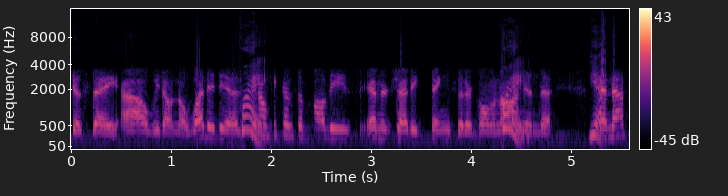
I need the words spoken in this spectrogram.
just say, "Oh, we don't know what it is," you know, because of all these energetic things that are going Right. on in the. Yeah. And that's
